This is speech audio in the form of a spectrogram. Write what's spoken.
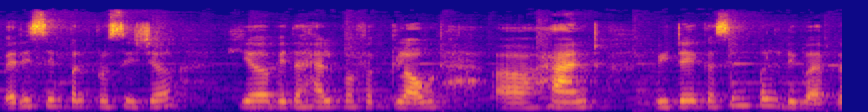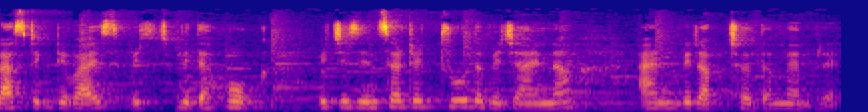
very simple procedure. Here with the help of a gloved uh, hand, we take a simple plastic device which, with a hook which is inserted through the vagina and we rupture the membrane.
